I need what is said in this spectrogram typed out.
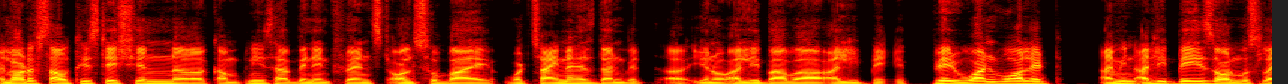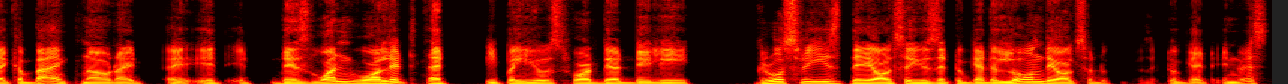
a lot of Southeast Asian uh, companies have been influenced also by what China has done with, uh, you know, Alibaba, Alipay, where one wallet I mean, Alipay is almost like a bank now, right? It, it, there's one wallet that people use for their daily groceries. They also use it to get a loan. They also use it to get invest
